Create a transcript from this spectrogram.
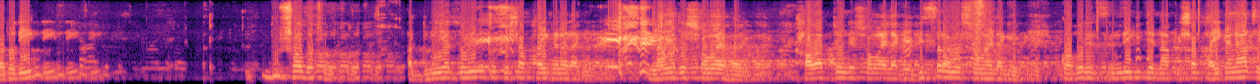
কতদিন? দুশো বছর। আর দুনিয়ার জমিনে তো পেশাব পায়খানা লাগে নামাজের সময় হয়, খাওয়ার জন্য সময় লাগে, বিশ্রামের সময় লাগে। কবরের জিন্দগিতে না পেশাব পায়খানা আছে,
